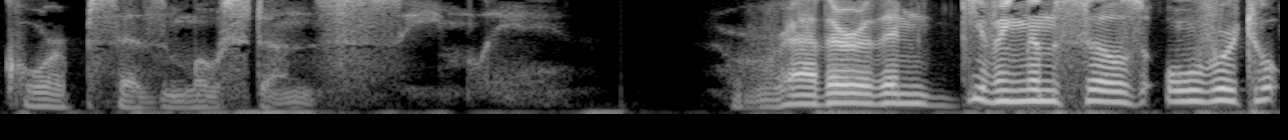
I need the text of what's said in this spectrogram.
corpse as most unseemly. Rather than giving themselves over to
